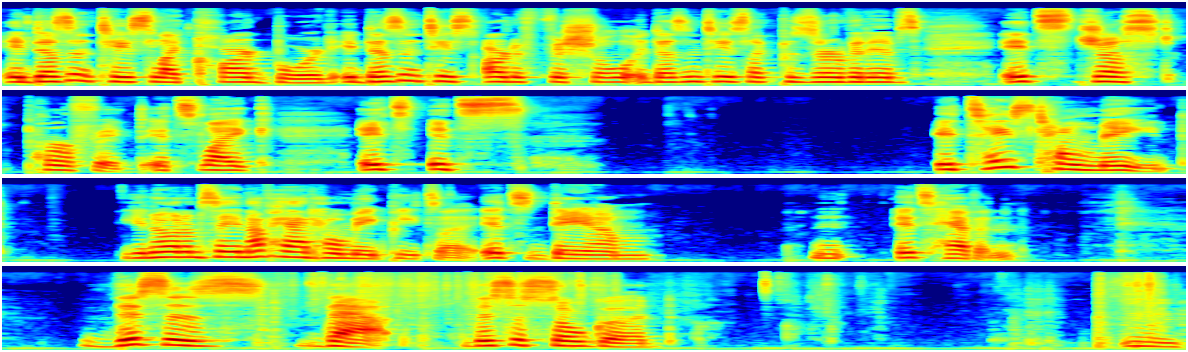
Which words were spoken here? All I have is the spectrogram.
It doesn't taste like cardboard. It doesn't taste artificial. It doesn't taste like preservatives. It's just perfect. It's like it's it's it tastes homemade. You know what I'm saying? I've had homemade pizza. It's damn it's heaven. This is that. This is so good. Mm.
